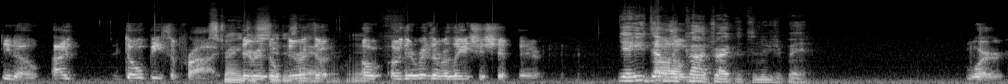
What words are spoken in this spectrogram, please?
you know, I don't be surprised. Stranger there is a shit is there is a happening, yeah. oh, oh, there is a relationship there. Yeah, he's definitely Um, contracted to New Japan. Word.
